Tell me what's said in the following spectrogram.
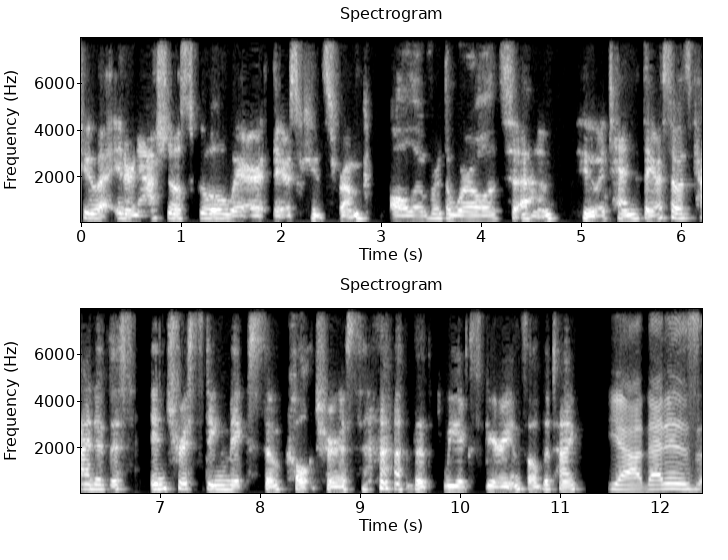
to an international school where there's kids from all over the world um, who attend there. So it's kind of this interesting mix of cultures that we experience all the time. Yeah, that is,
